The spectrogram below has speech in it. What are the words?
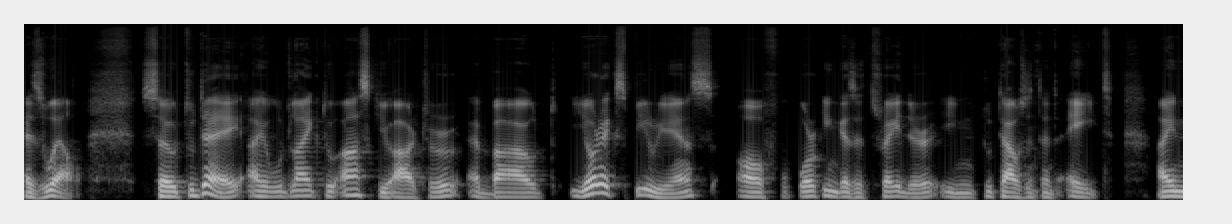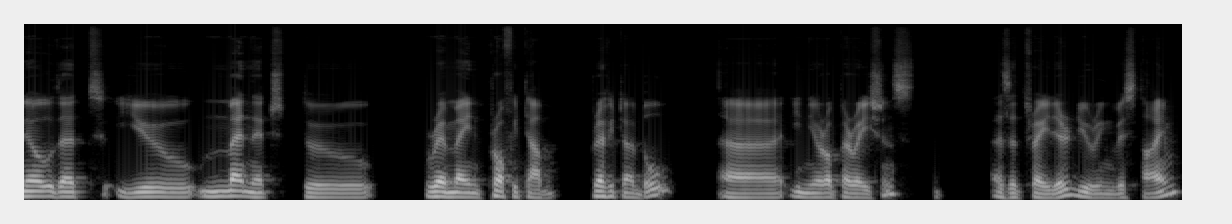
as well. So today I would like to ask you, Artur, about your experience of working as a trader in 2008. I know that you managed to remain profitable, profitable uh, in your operations as a trader during this time,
